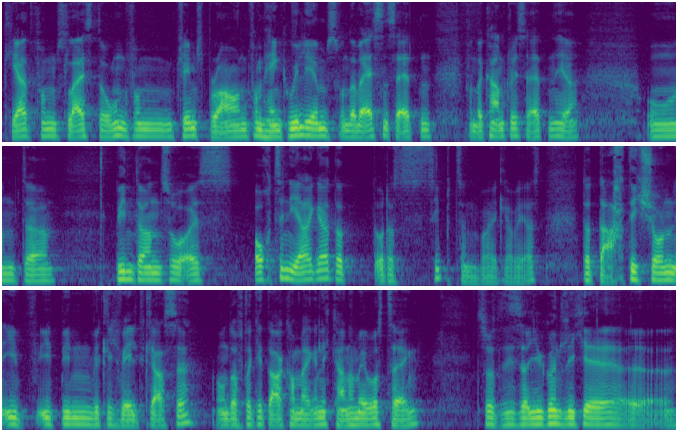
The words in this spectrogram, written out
gehört vom Sly Stone, vom James Brown, vom Hank Williams, von der weißen Seite, von der Country-Seite her. Und äh, bin dann so als 18-Jähriger, oder 17 war ich glaube ich erst, da dachte ich schon, ich, ich, bin wirklich Weltklasse und auf der Gitarre kann man eigentlich keiner mehr was zeigen. So dieser jugendliche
